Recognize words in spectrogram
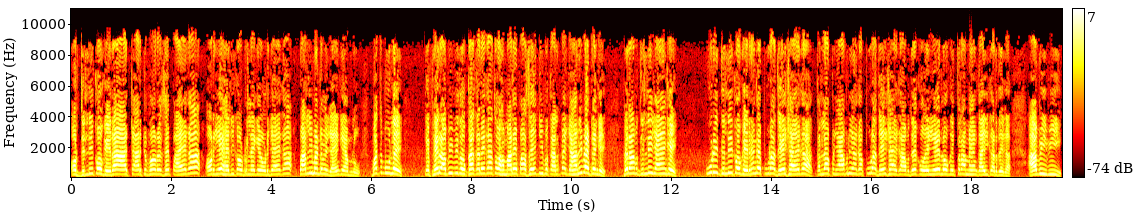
और दिल्ली को घेरा, आज चार चुफौरे से पाएगा और ये हेलीकॉप्टर लेके उड़ जाएगा। पार्लियामेंट में जाएँगे हम लोग। मत भूले कि फिर अभी भी धोखा करेगा तो हमारे पास एक ही विकल्प है, जहाँ नहीं बैठेंगे। फिर हम दिल्ली जाएँगे। पूरी दिल्ली को घेरेंगे, पूरा देश आएगा। कल्ला पंजाब नहीं आएगा, पूरा देश आएगा। आप देखो, ये लोग इतना महँगाई कर देगा। अभी भी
